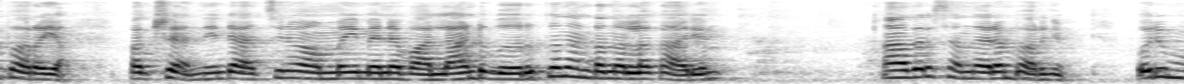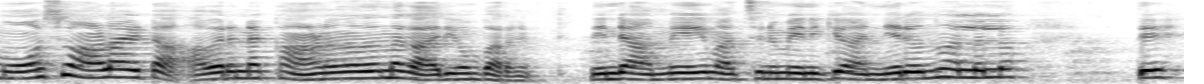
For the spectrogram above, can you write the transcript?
പറയാം. പക്ഷേ നിന്റെ അച്ഛനും അമ്മയും എന്നെ വല്ലാണ്ട് വെറുക്കുന്നുണ്ടെന്നുള്ള കാര്യം ആദർശ് അന്നേരം പറഞ്ഞു. ഒരു മോശം ആളായിട്ടാണ് അവരെന്നെ കാണുന്നതെന്ന കാര്യവും പറഞ്ഞു. നിന്റെ അമ്മയെയും അച്ഛനും എനിക്കും അന്യരൊന്നും അല്ലല്ലോ. ദേ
